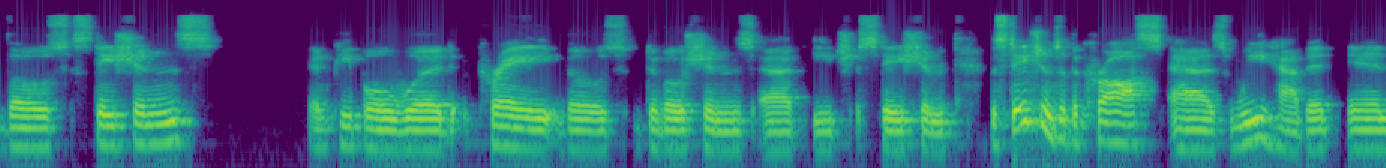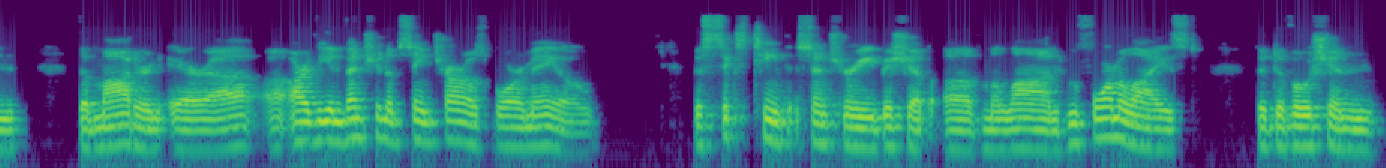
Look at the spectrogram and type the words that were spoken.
those stations and people would pray those devotions at each station. The stations of the cross, as we have it in the modern era, uh, are the invention of St. Charles Borromeo, the 16th century bishop of Milan, who formalized the devotion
